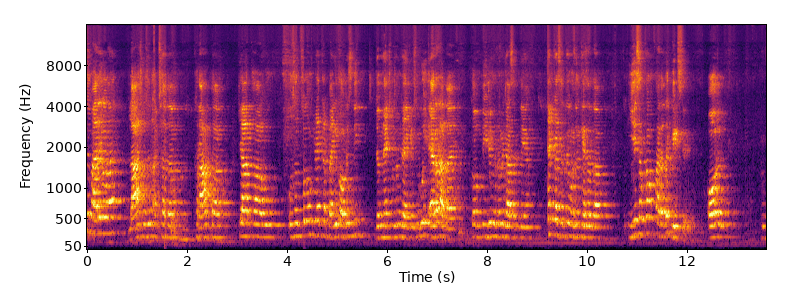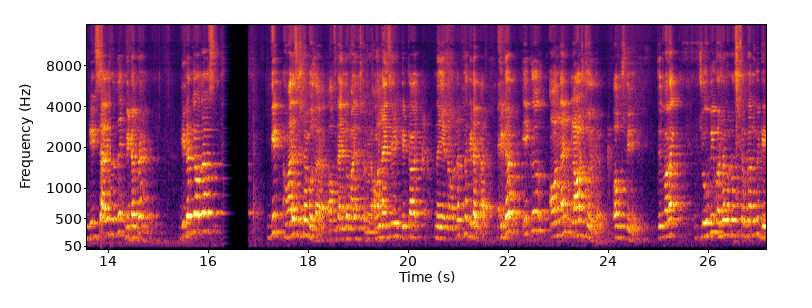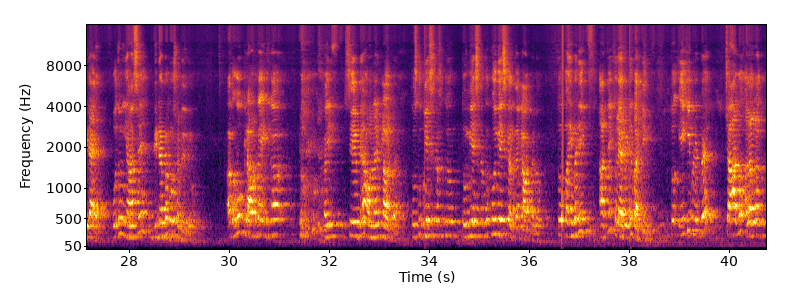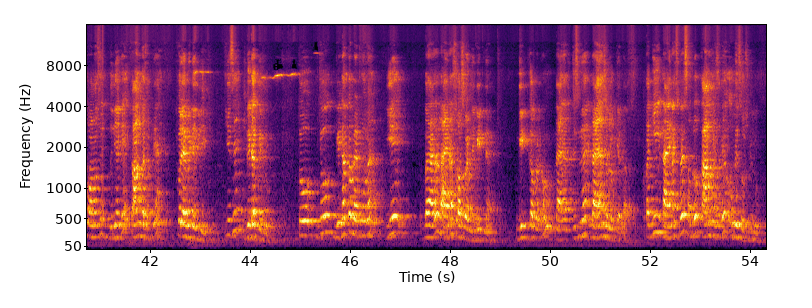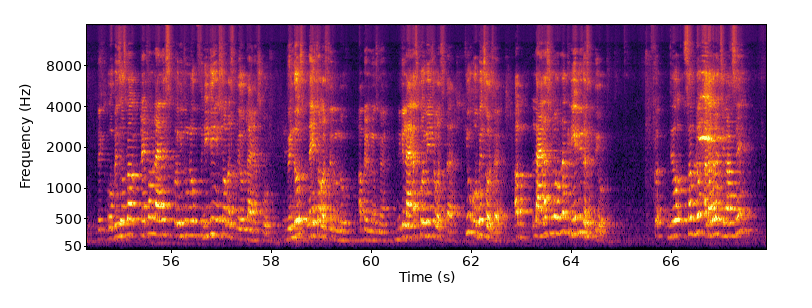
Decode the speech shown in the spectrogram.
फ़ायदा क्या हो रहा है लास्ट वर्जन अच्छा था, खराब था, क्या था वो? वो सब सब हम ट्रैक कर पाएँगे। तो ऑब्वियसली जब नेक्स्ट वर्जन जाएँगे, उसमें कोई एरर आता है तो हम प्रीवियस वर्जन में जा सकते हैं। चेक कर सकते हैं वर्जन कैसा था। ये सब का फ़ायदा था गिट से। और गिट से आगे चलते हैं गिटअप पे। गिटअप क्या होता है गिट हमारे सिस्टम होता है ऑफलाइन जो हमारे सिस्टम है ऑनलाइन से गिट का नहीं है, ना मतलब ना गिटअप का। गिटअप एक ऑनलाइन क्लाउड स्टोरेज है और कुछ भी नहीं तो तुम्हारा जो भी वर्जन कंट्रोल सिस्टम का जो भी डेटा है, वो तुम यहाँ से गिटअप पे पोस्ट कर देते हो। अब वो क्लाउड का एक जगह कहीं सेव्ड है ऑनलाइन क्लाउड पर। तो उसको भी एक्सेस कर सकते हो, तुम भी एक्सेस करते हो, कोई भी एक्सेस करता है क्लाउड पे तो तो वहीं पर ही आते हैं कोलैबोरेटिव वर्किंग तो एक ही मिनट पे चार लोग अलग अलग कोनों से दुनिया के काम कर सकते हैं कोलैबोरेटिवली जैसे गिटअप के थ्रू तो जो गिटअप का प्लेटफॉर्म है, ये बनाया था लाइनस सॉफ्टवेयर ने गिट ने। गिट का प्लेटफॉर्म लाइनस जिसने लाइनस डेवलप किया था। ताकि लाइनस पे सब लोग काम कर सके ओपन सोर्स के थ्रू ओपन सोर्स का प्लेटफॉर्म लाइनस कोई भी तुम लोग इंस्टॉल कर सकते हो लाइनस को। विंडोज़ नहीं इंस्टॉल कर सकते तुम लोग अपने विंडोज़ में। लेकिन लाइनस कोई भी इंस्टॉल कर सकता है। क्यों? ओपन सोर्स है। अब लाइनस अपना क्रिएट भी कर सकते हो। तो जो सब लोग अलग अलग जगह से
